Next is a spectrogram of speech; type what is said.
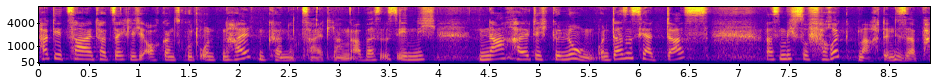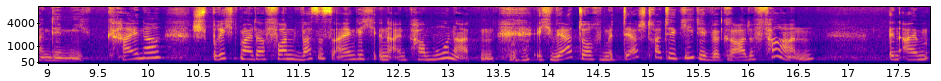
hat die Zahlen tatsächlich auch ganz gut unten halten können eine Zeit lang. Aber es ist ihnen nicht nachhaltig gelungen. Und das ist ja das, was mich so verrückt macht in dieser Pandemie. Keiner spricht mal davon, was ist eigentlich in ein paar Monaten. Mhm. Ich werde doch mit der Strategie, die wir gerade fahren, in einem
